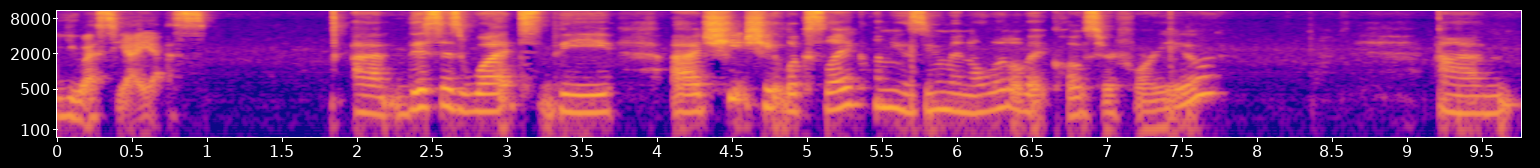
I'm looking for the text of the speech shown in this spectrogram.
USCIS. Um, this is what the uh, cheat sheet looks like. Let me zoom in a little bit closer for you. Um,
